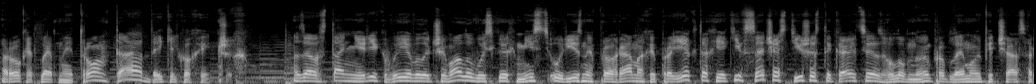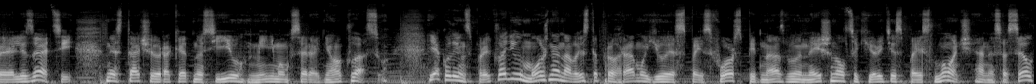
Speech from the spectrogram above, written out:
Rocket Lab Neutron та декількох інших. За останній рік виявили чимало вузьких місць у різних програмах і проєктах, які все частіше стикаються з головною проблемою під час реалізації нестачею ракет носіїв мінімум середнього класу. Як один з прикладів можна навести програму US Space Force під назвою National Security Space Launch NSSL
